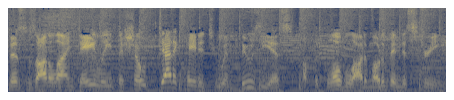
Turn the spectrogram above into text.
This is Autoline Daily, the show dedicated to enthusiasts of the global automotive industry.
